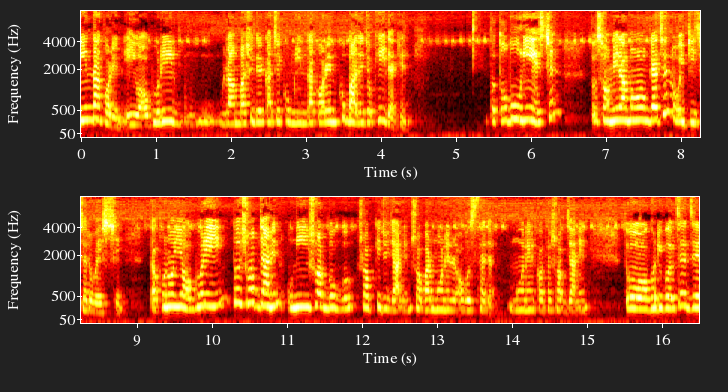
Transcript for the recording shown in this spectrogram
নিন্দা করেন। এই অঘরীর গ্রামবাসীদের কাছে খুব নিন্দা করেন খুব বাজে চোখেই দেখেন। তো তবু উনি এসছেন তো সমীর রামাও গেছেন, ওই টিচারও এসছে। তখন ওই অঘরী তো সব জানেন, উনি সর্বজ্ঞ সবকিছু জানেন, সবার মনের অবস্থা মনের কথা সব জানেন। তো অঘরী বলছে যে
